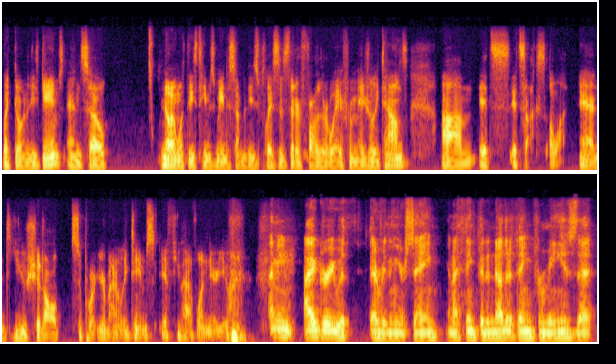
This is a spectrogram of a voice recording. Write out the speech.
like going to these games. And so knowing what these teams mean to some of these places that are farther away from major league towns um, it's it sucks a lot. And you should all support your minor league teams if you have one near you. I mean i agree with everything you're saying. And i think that another thing for me is that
